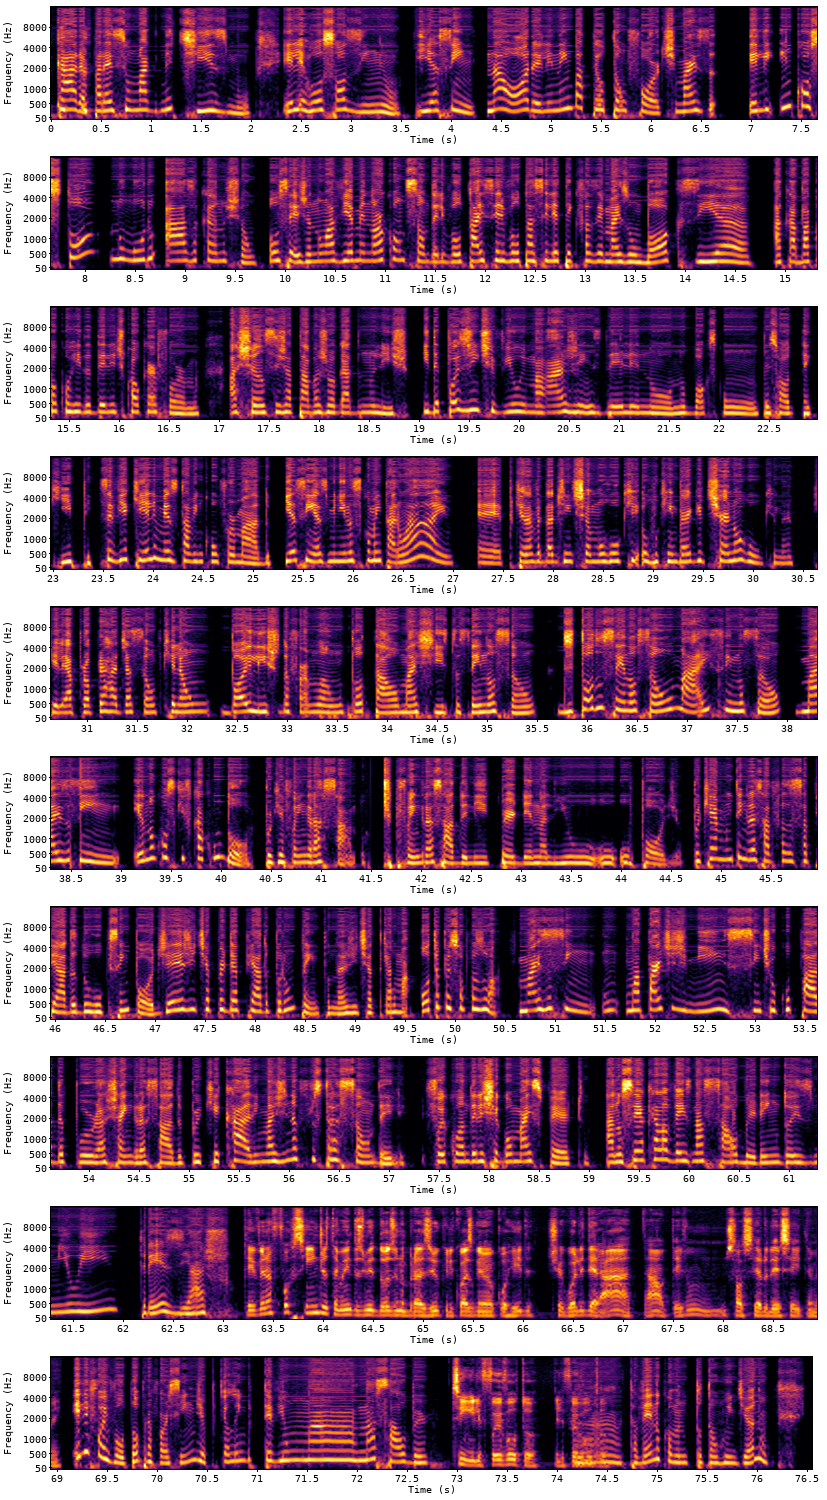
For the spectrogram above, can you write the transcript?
Cara, parece um magnetismo. Ele errou sozinho. E assim, na hora ele nem bateu tão forte, mas ele encostou no muro, a asa caiu no chão. Ou seja, não havia a menor condição dele voltar, e se ele voltasse, ele ia ter que fazer mais um box, ia acabar com a corrida dele de qualquer forma. A chance já estava jogada no lixo. E depois a gente viu imagens dele no, no box com o pessoal da equipe. Você via que ele mesmo estava inconformado. E assim, as meninas comentaram: ai. é, porque na verdade a gente chama o, Hulk, o Huckenberg de Chernobyl, né? Que ele é a própria radiação, porque ele é um boy lixo da Fórmula 1 total, machista, sem noção de todos sem noção, o mais sem noção. Mas assim, eu não consegui ficar com dor, porque foi engraçado. Tipo, foi engraçado ele perdendo ali o, o, o, pódio. Porque é muito engraçado fazer essa piada do Hulk sem pódio. E aí a gente ia perder a piada por um tempo, né? A gente ia ter que arrumar outra pessoa pra zoar. Mas assim, um, uma parte de mim se sentiu culpada por achar engraçado. Porque, cara, imagina a frustração dele. Foi quando ele chegou mais perto. A não ser aquela vez na Sauber em 2000 e 2013, acho. Teve na Force India também, em 2012, no Brasil, que ele quase ganhou a corrida. Chegou a liderar tal. Teve um, um salseiro desse aí também. Ele foi e voltou pra Force India? Porque eu lembro que teve um na, na Sauber. Sim, ele foi e voltou. Ele foi e ah, voltou. Tá vendo como eu não tô tão ruim de ano?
